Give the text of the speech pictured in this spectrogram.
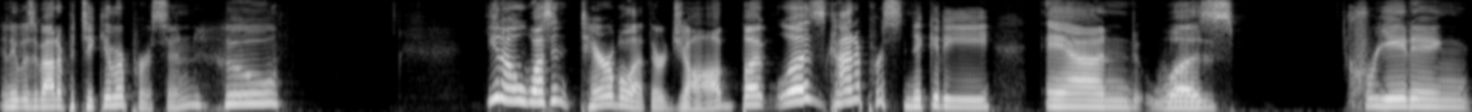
And it was about a particular person who, you know, wasn't terrible at their job, but was kind of persnickety and was creating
